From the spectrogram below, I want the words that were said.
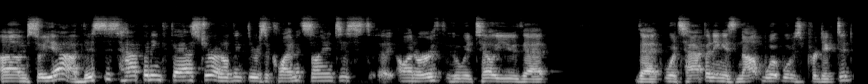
Um, so, yeah, this is happening faster. I don't think there's a climate scientist uh, on Earth who would tell you that that what's happening is not what was predicted.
